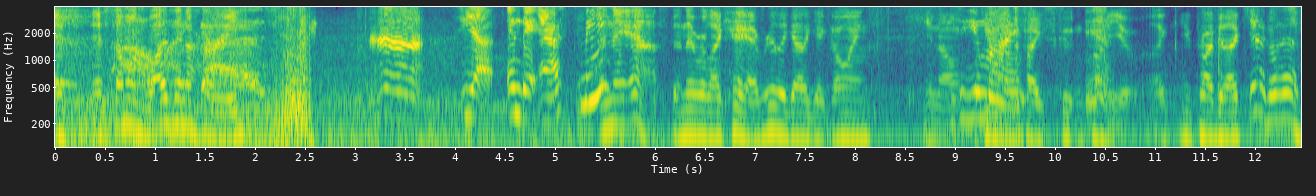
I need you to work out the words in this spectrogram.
if if someone Oh was in a my hurry. Uh, yeah, and they asked me. and they asked and they were like, "Hey, I really got to get going," you know, Do you mind mind? if I scoot in front Yeah. of you? Like, you'd probably be like, "Yeah, go ahead."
